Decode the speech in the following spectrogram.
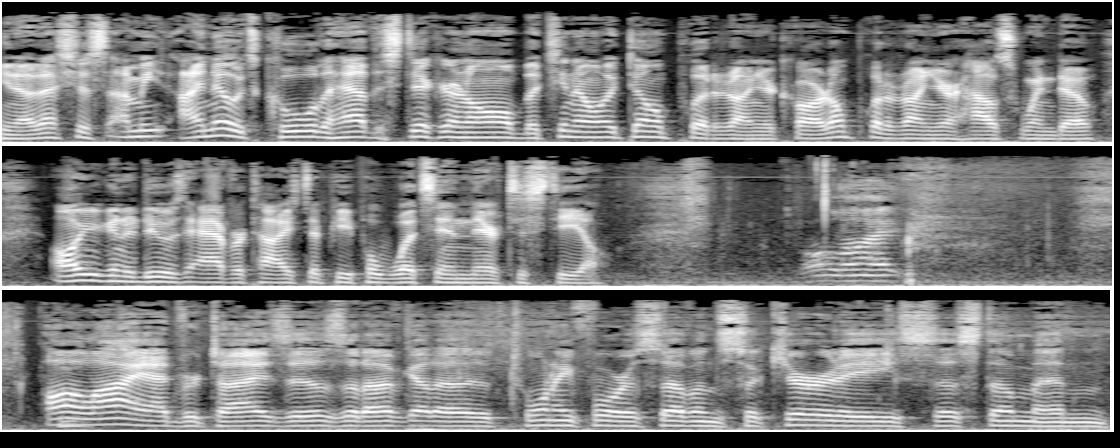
You know, that's just, I mean, I know it's cool to have the sticker and all, but you know what? Don't put it on your car. Don't put it on your house window. All you're going to do is advertise to people what's in there to steal. All I, all I advertise is that I've got a twenty-four seven security system, and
